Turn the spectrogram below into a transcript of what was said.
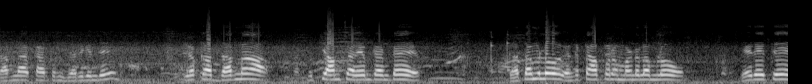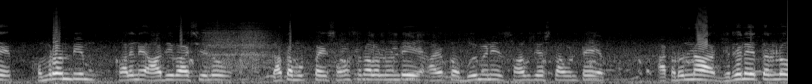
ధర్నా కార్యక్రమం జరిగింది. ఈ యొక్క ధర్నా ముఖ్య అంశాలు ఏమిటంటే గతంలో వెంకటాపురం మండలంలో ఏదైతే కొమరంభీం కాలనీ ఆదివాసీలు గత ముప్పై సంవత్సరాల నుండి ఆ యొక్క భూమిని సాగు చేస్తూ ఉంటే అక్కడున్న గిరిజనేతరులు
